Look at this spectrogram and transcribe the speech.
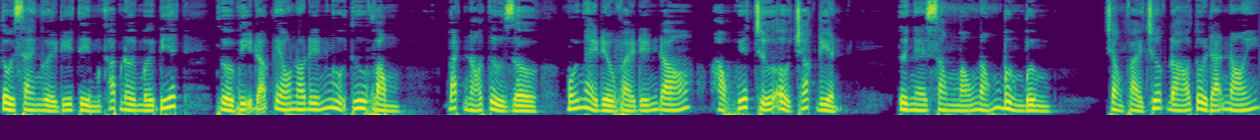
Tôi sai người đi tìm khắp nơi mới biết, Thừa Vĩ đã kéo nó đến ngự thư phòng. Bắt nó từ giờ, Mỗi ngày đều phải đến đó, Học viết chữ ở trắc điện. Tôi nghe xong máu nóng bừng bừng. Chẳng phải trước đó tôi đã nói,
